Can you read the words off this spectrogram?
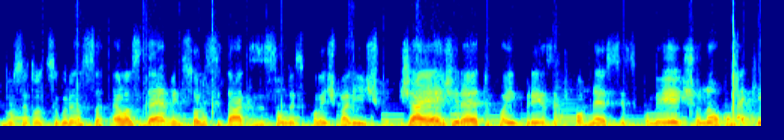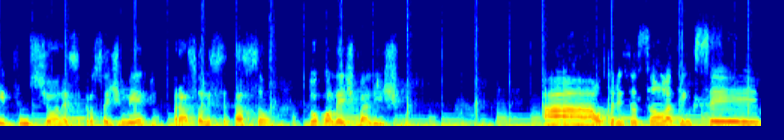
do setor de segurança, elas devem solicitar a aquisição desse colete balístico. Já é direto com a empresa que fornece esse colete ou não? Como é que funciona esse procedimento para solicitação do colete balístico? A autorização ela tem que ser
